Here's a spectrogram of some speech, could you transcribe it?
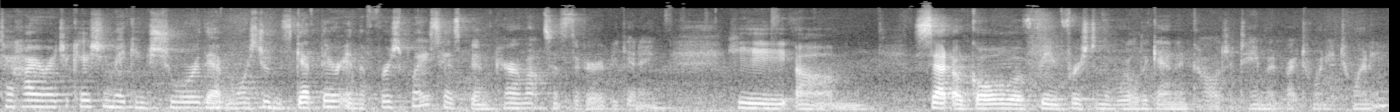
to higher education, making sure that more students get there in the first place, has been paramount since the very beginning. He um, set a goal of being first in the world again in college attainment by 2020.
